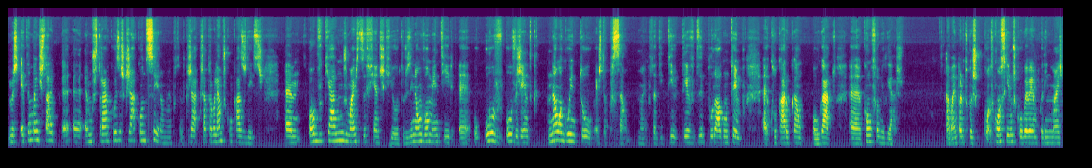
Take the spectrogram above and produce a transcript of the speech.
mas é também estar a, a, a mostrar coisas que já aconteceram, não é? portanto, que já, que já trabalhamos com casos desses. Um, óbvio que há uns mais desafiantes que outros, e não vou mentir, uh, houve, houve gente que não aguentou esta pressão, não é? Portanto, teve de, por algum tempo, uh, colocar o cão ou o gato uh, com familiares está bem? Para depois conseguirmos com o bebê um bocadinho mais.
